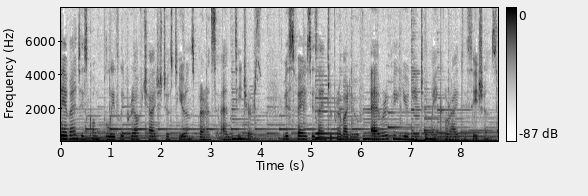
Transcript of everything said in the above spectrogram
The event is completely free of charge to students, parents, and teachers. This fair is designed to provide you with everything you need to make the right decisions.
